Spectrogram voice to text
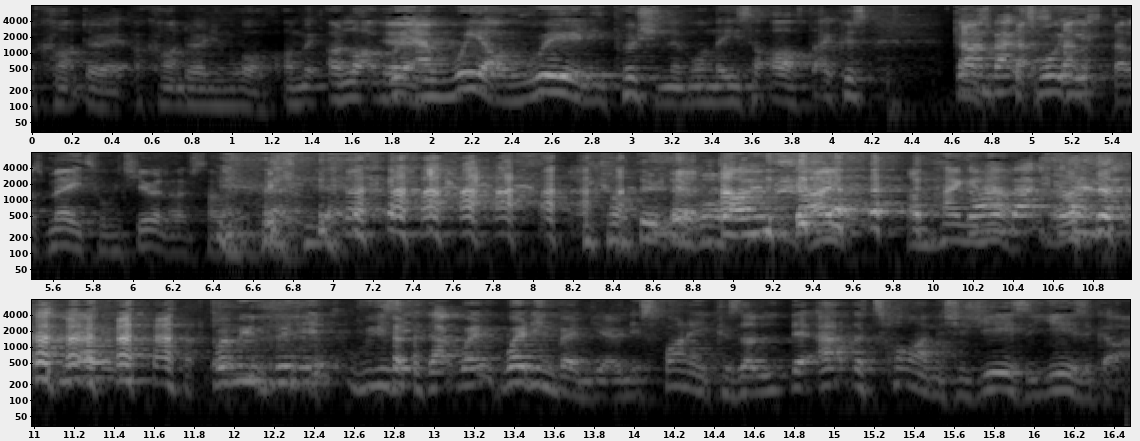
I can't do it I can't do it anymore I mean, I'm like, we, Yeah. and we are really pushing them on these half because going back that's- to what you that was me talking to you at lunchtime. You can't do that. don't, don't hanging going out. back, going back you know, when we visit, visit that wed- wedding venue, and it's funny because at the time, this is years and years ago,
